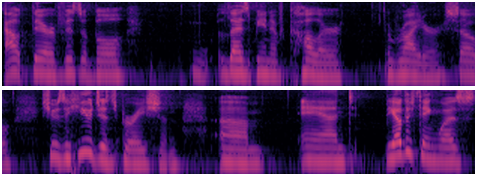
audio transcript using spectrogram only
out there visible lesbian of color writer. So she was a huge inspiration. Um, and the other thing was,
